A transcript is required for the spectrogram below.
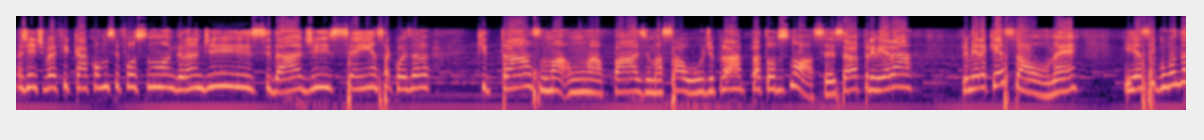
a gente vai ficar como se fosse numa grande cidade sem essa coisa que traz uma, uma paz e uma saúde para todos nós. Essa é a primeira, primeira questão, né? E a segunda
